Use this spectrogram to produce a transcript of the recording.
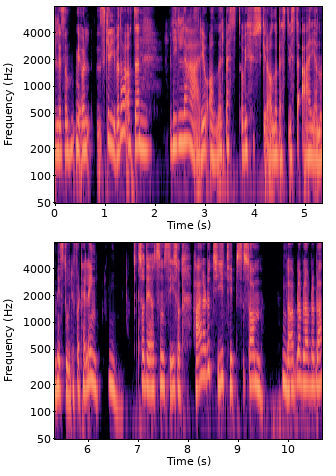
liksom, med å skrive, da, at eh, Mm. vi lærer jo aller best, og vi husker aller best hvis det er gjennom historiefortelling. Mm. Så det å som sier sånn Her har du ti tips som bla, bla, bla, bla, bla.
